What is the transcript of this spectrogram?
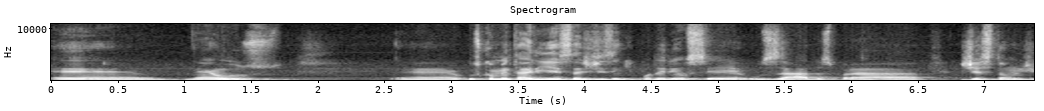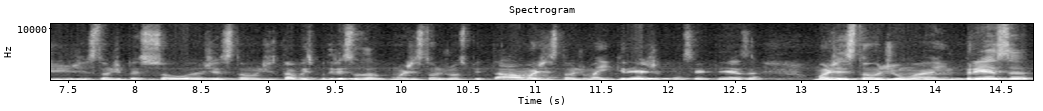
é, né, os é, os comentaristas dizem que poderiam ser usados para gestão de gestão de pessoas, gestão de talvez poderia ser usado para uma gestão de um hospital, uma gestão de uma igreja, com certeza, uma gestão de uma empresa,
